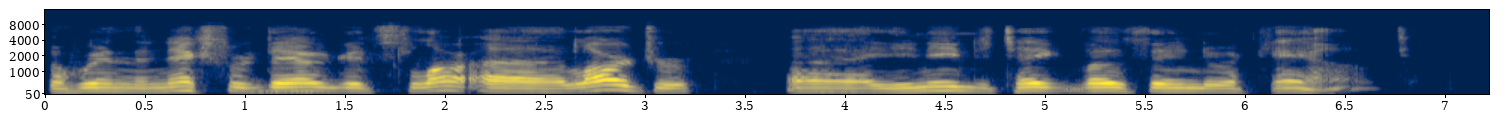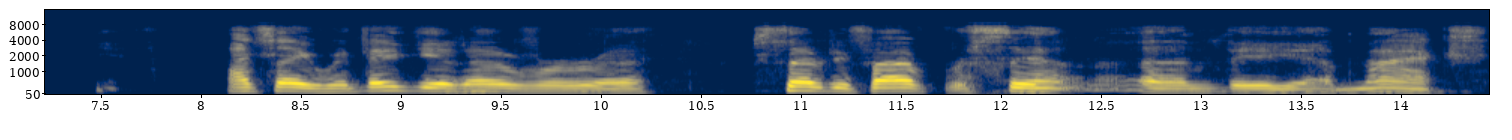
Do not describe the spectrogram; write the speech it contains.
But when the next one down gets lar- uh, larger, uh, you need to take both into account. I'd say when they get over uh, 75% of the uh, max,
